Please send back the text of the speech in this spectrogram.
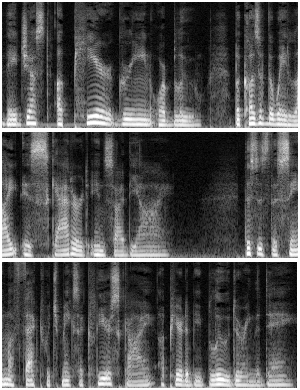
They just appear green or blue because of the way light is scattered inside the eye. This is the same effect which makes a clear sky appear to be blue during the day.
